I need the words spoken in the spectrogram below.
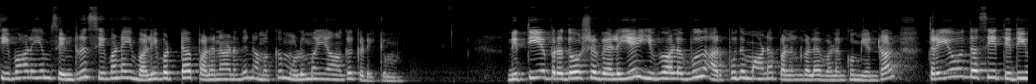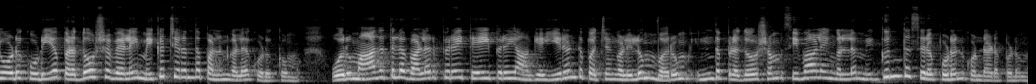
சிவாலயம் சென்று சிவனை வழிபட்ட பலனானது நமக்கு முழுமையாக கிடைக்கும். நித்திய பிரதோஷ வேலையே இவ்வளவு அற்புதமான பலன்களை வழங்கும் என்றால் திரையோதசி திதியோடு கூடிய பிரதோஷ வேலை மிகச்சிறந்த பலன்களை கொடுக்கும். ஒரு மாதத்தில் வளர்ப்பிறை தேய்பிறை ஆகிய இரண்டு பட்சங்களிலும் வரும் இந்த பிரதோஷம் சிவாலயங்களில் மிகுந்த சிறப்புடன் கொண்டாடப்படும்.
